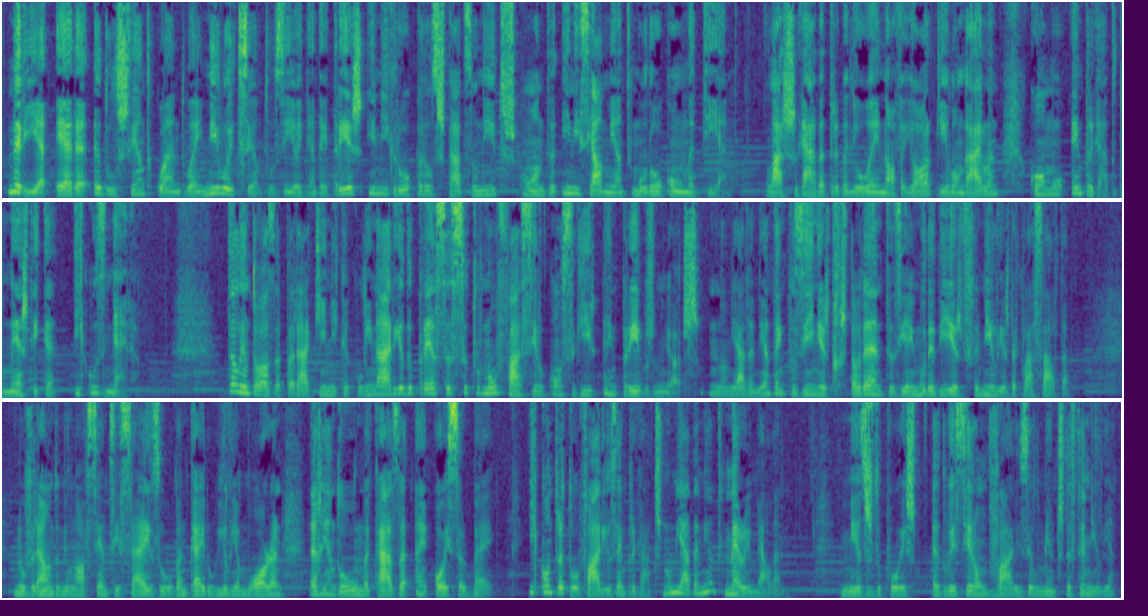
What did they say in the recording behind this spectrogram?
Maria era adolescente quando, em 1883, emigrou para os Estados Unidos, onde inicialmente morou com uma tia. Lá chegada, trabalhou em Nova York e Long Island como empregada doméstica e cozinheira. Talentosa para a química culinária, depressa se tornou fácil conseguir empregos melhores, nomeadamente em cozinhas de restaurantes e em moradias de famílias da classe alta. No verão de 1906, o banqueiro William Warren arrendou uma casa em Oyster Bay e contratou vários empregados, nomeadamente Mary Mellon. Meses depois, adoeceram vários elementos da família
